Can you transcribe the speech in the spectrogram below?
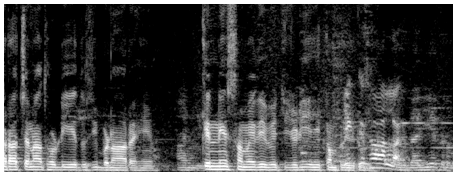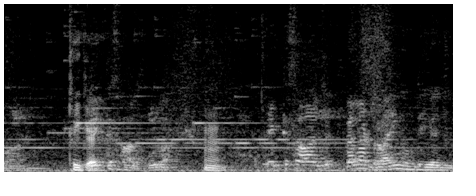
ਰਚਨਾ ਤੁਹਾਡੀ ਇਹ ਤੁਸੀਂ ਬਣਾ ਰਹੇ ਹੋ। ਹਾਂਜੀ। ਕਿੰਨੇ ਸਮੇਂ ਦੇ ਵਿੱਚ ਜਿਹੜੀ ਇਹ ਕੰਪਲੀਟ ਇੱਕ ਹੋ ਸਾਲ ਲੱਗਦਾ ਜੀ ਇਹ ਕਰਵਾਉਣ ਨੂੰ। ਠੀਕ ਹੈ। ਇੱਕ ਸਾਲ ਪੂਰਾ। ਹੂੰ। ਇੱਕ ਸਾਲ ਚ ਪਹਿਲਾਂ ਡਰਾਇੰਗ ਹੁੰਦੀ ਹੈ ਜੀ।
